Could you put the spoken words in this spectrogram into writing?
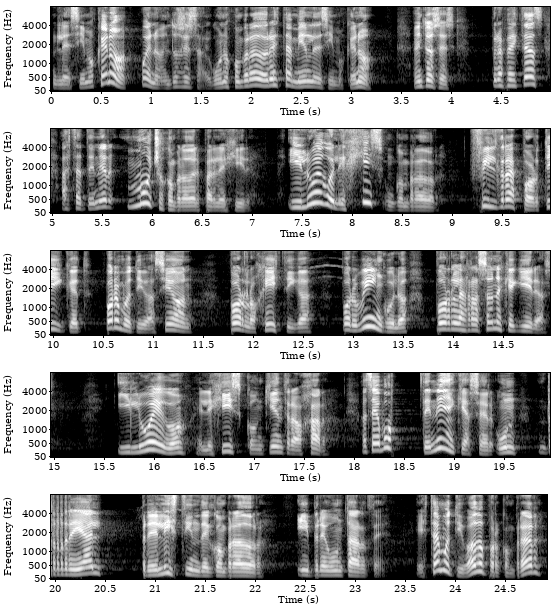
Le decimos que no. Bueno, entonces a algunos compradores también le decimos que no. Entonces, prospectás hasta tener muchos compradores para elegir. Y luego elegís un comprador. Filtrás por ticket, por motivación, por logística, por vínculo, por las razones que quieras. Y luego elegís con quién trabajar. O sea, vos tenés que hacer un real prelisting del comprador y preguntarte, ¿está motivado por comprar?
